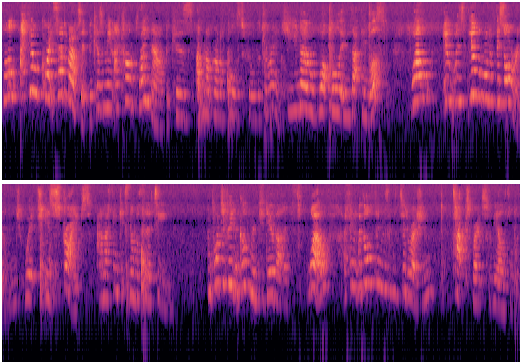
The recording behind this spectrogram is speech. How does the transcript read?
Well, I feel quite it because I mean I can't play now because I've not got enough balls to fill the triangle. Do you know what ball it exactly was? Well, it was the other one of this orange, which is stripes, and I think it's number 13. And what do you think the government should do about this? Well, I think with all things in consideration, tax breaks for the elderly.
